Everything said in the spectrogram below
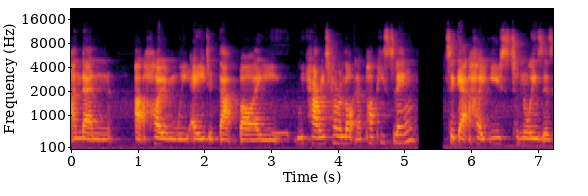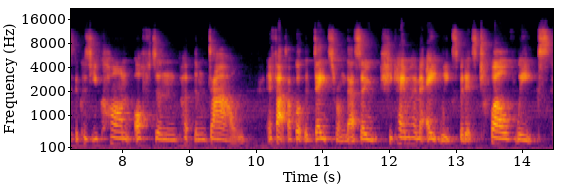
And then at home, we aided that by we carried her a lot in a puppy sling to get her used to noises because you can't often put them down. In fact, I've got the dates wrong there. So she came home at eight weeks, but it's 12 weeks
